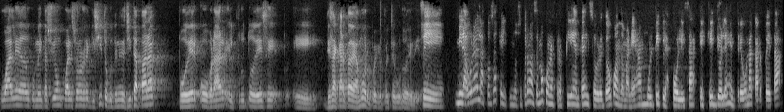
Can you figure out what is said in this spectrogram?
cuál es la documentación, cuáles son los requisitos que usted necesita para poder cobrar el fruto de, ese, eh, de esa carta de amor, pues que fue el seguro de vida. Sí, mira, una de las cosas que nosotros hacemos con nuestros clientes y sobre todo cuando manejan múltiples pólizas es que yo les entrego una carpeta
